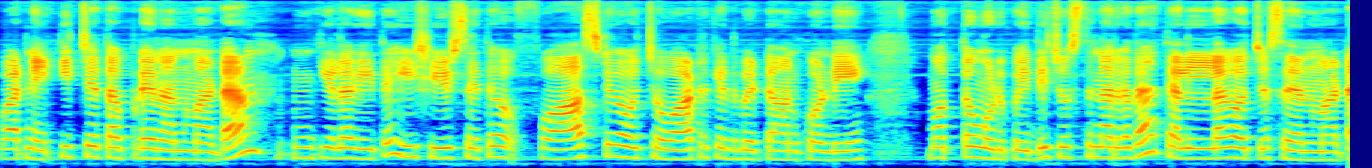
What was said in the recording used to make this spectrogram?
వాటిని ఎక్కిచ్చేటప్పుడేనమాట ఇంక ఇలాగైతే ఈ షీట్స్ అయితే ఫాస్ట్గా వచ్చే వాటర్ కింద పెట్టామనుకోండి మొత్తం ఊడిపోయింది చూస్తున్నారు కదా తెల్లగా వచ్చేస్తాయి అనమాట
